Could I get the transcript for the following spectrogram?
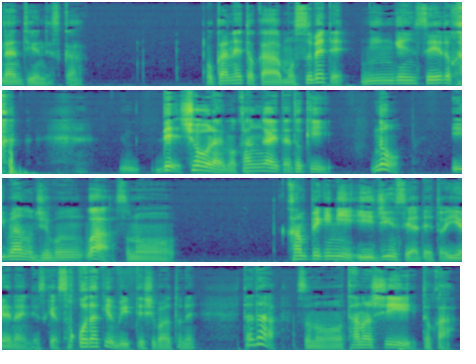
なんて言うんですか？お金とかもう全て人間性とか で将来も考えた時の今の自分はその完璧にいい人生やでと言えないんですけどそこだけを言ってしまうとねただその楽しいとか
